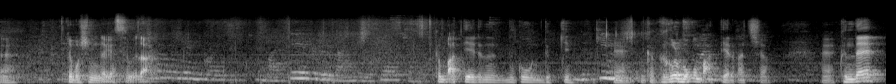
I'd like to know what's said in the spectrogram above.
예, 이렇게 보시면 되겠습니다. 그 마띠에르는 무거운 느낌. 느낌이 예, 그러니까 그걸 보고 마띠에르 같이요. 예, 근데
